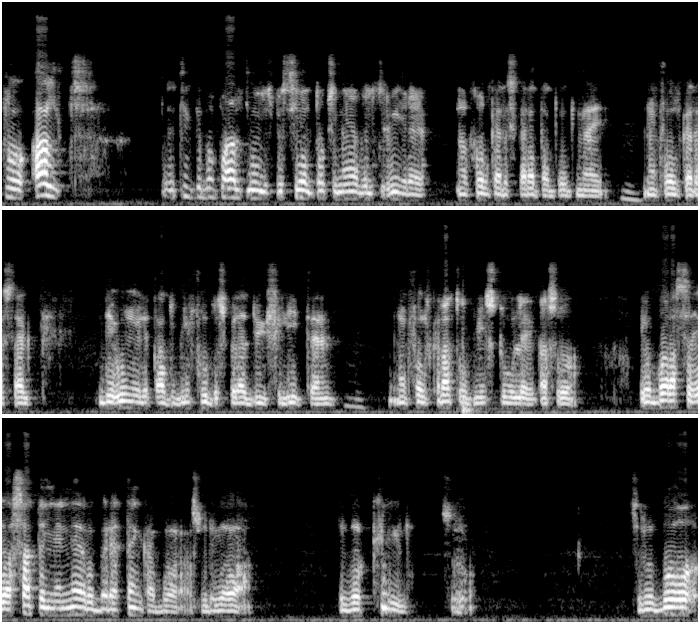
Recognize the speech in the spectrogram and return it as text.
på allt. Jag tänkte bara på allt möjligt, speciellt också när jag var lite yngre. När folk hade skrattat åt mig. Mm. När folk hade sagt det är omöjligt att du blir fotbollsspelare, du är för liten. Mm. När folk skrattade åt min storlek. Alltså, jag, bara, jag satte mig ner och började tänka bara. Alltså, det, var, det var kul. Så, så det, var,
